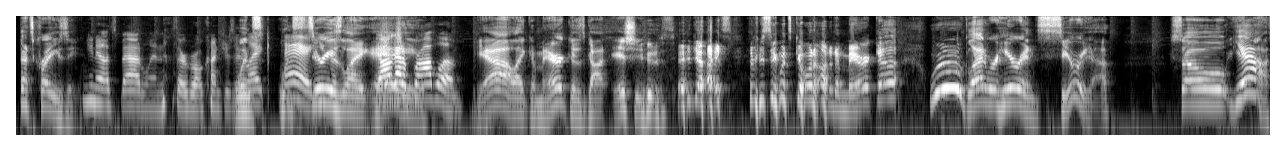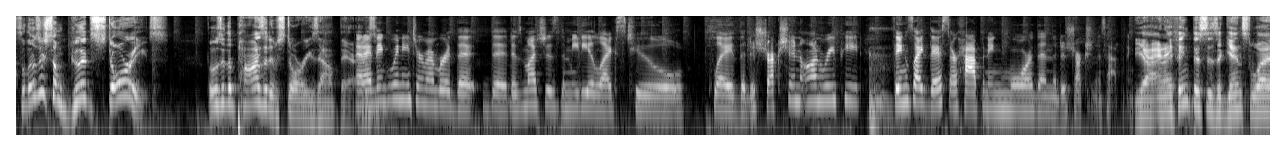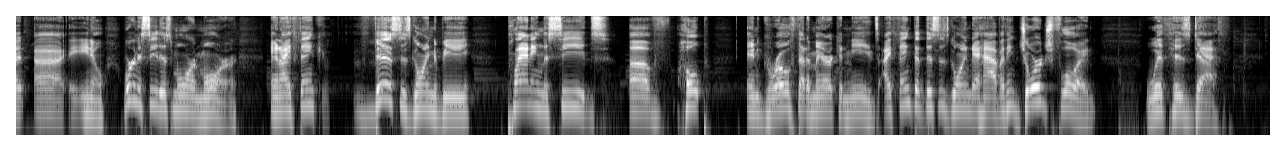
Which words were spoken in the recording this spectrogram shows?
That's crazy. You know, it's bad when third world countries are When, like, when "Hey, Syria's like, y'all got a problem." Yeah, like America's got issues. hey guys, have you seen what's going on in America? Woo! Glad we're here in Syria. So yeah, so those are some good stories. Those are the positive stories out there. And I think we need to remember that that as much as the media likes to play the destruction on repeat, things like this are happening more than the destruction is happening. Yeah, and I think this is against what uh, you know. We're going to see this more and more, and I think this is going to be planting the seeds of hope and growth that America needs. I think that this is going to have. I think George Floyd, with his death,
